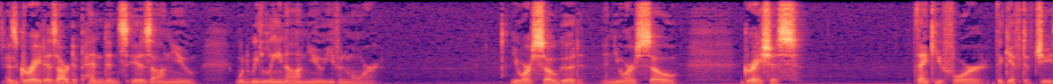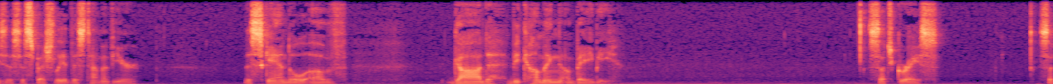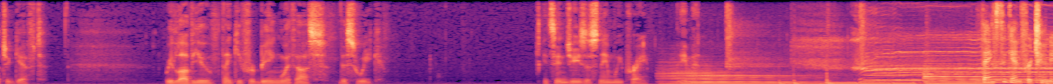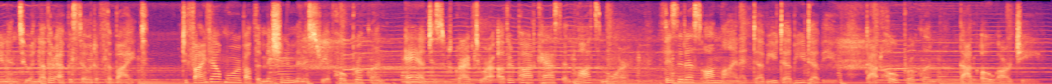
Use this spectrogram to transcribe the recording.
As great as our dependence is on you, would we lean on you even more? You are so good and you are so gracious. Thank you for the gift of Jesus, especially at this time of year. The scandal of God becoming a baby such grace, such a gift. We love you. Thank you for being with us this week. It's in Jesus' name we pray. Amen. Thanks again for tuning in to another episode of The Bite. To find out more about the mission and ministry of Hope Brooklyn and to subscribe to our other podcasts and lots more, visit us online at www.hopebrooklyn.org.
